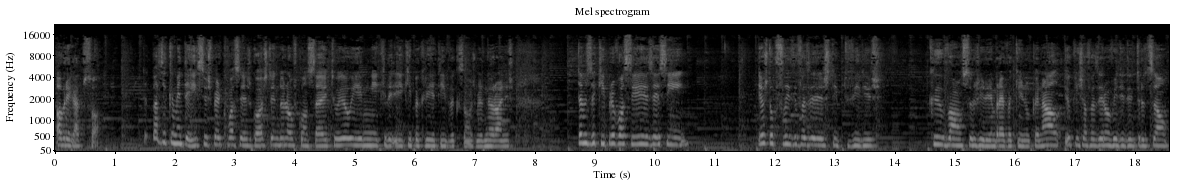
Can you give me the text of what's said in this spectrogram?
obrigado pessoal. Basicamente é isso, eu espero que vocês gostem do novo conceito. Eu e a minha equipa criativa, que são os meus neurónios, estamos aqui para vocês. É assim, eu estou feliz de fazer este tipo de vídeos que vão surgir em breve aqui no canal. Eu quis só fazer um vídeo de introdução,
